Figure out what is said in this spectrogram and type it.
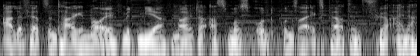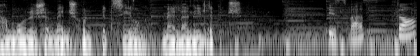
Alle 14 Tage neu mit mir, Malte Asmus und unserer Expertin für eine harmonische Mensch-Hund-Beziehung, Melanie Lippisch. Iswas Dog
